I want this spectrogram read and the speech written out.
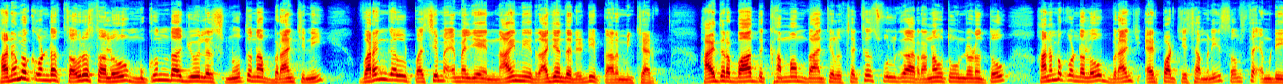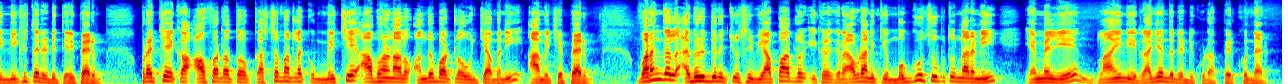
హనుమకొండ చౌరస్తాలో ముకుంద జ్యువెలర్స్ నూతన బ్రాంచ్ని వరంగల్ పశ్చిమ ఎమ్మెల్యే నాయని రాజేందర్ రెడ్డి ప్రారంభించారు. హైదరాబాద్ ఖమ్మం బ్రాంచ్లు సక్సెస్ఫుల్గా రన్ అవుతూ ఉండడంతో హనుమకొండలో బ్రాంచ్ ఏర్పాటు చేశామని సంస్థ ఎండీ నిఖిత రెడ్డి తెలిపారు. ప్రత్యేక ఆఫర్లతో కస్టమర్లకు మెచ్చే ఆభరణాలు అందుబాటులో ఉంచామని ఆమె చెప్పారు. వరంగల్ అభివృద్ధిని చూసి వ్యాపారులు ఇక్కడికి రావడానికి మొగ్గు చూపుతున్నారని ఎమ్మెల్యే నాయని రాజేందర్ రెడ్డి కూడా పేర్కొన్నారు.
